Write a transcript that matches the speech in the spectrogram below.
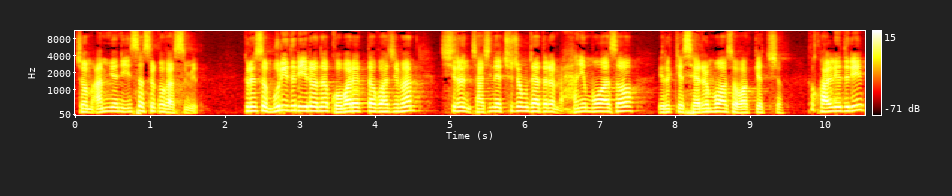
좀 안면이 있었을 것 같습니다. 그래서 무리들이 일어나 고발했다고 하지만 실은 자신의 추종자들을 많이 모아서 이렇게 세를 모아서 왔겠죠. 그 관리들이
